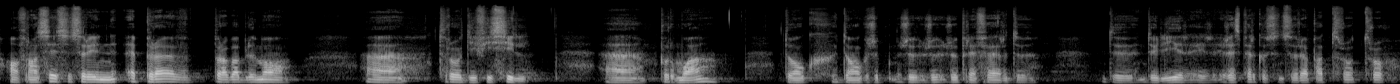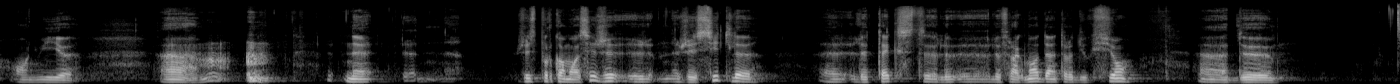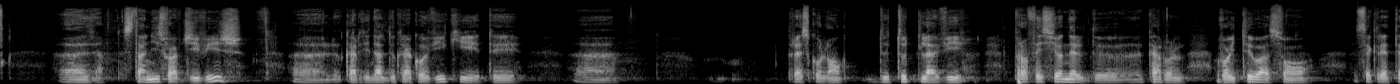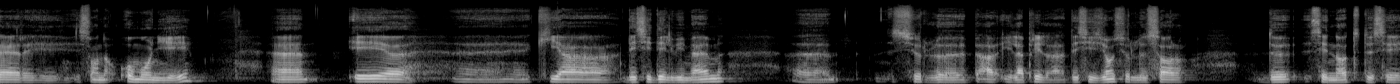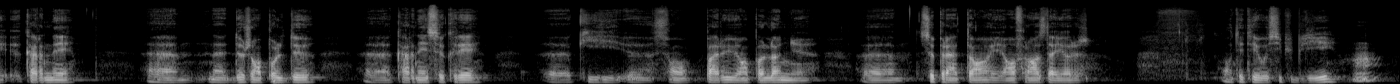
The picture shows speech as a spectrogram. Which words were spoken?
en français, ce serait une épreuve probablement euh, trop difficile euh, pour moi. Donc, donc je, je, préfère de, de, lire et j'espère que ce ne sera pas trop, trop ennuyeux. Euh, Juste pour commencer, je, cite le, euh, le, texte, le, le fragment d'introduction euh, de euh, Stanisław Dziwisz, euh, le cardinal de Cracovie, qui était euh, presque au long de toute la vie professionnelle de Karol Wojtyła, son secrétaire et, son aumônier. et euh, qui a décidé lui-même euh, sur le. Ah, il a pris la décision sur le sort de ses notes, de ses carnets euh, de Jean-Paul II, carnets secrets qui sont parus en Pologne ce printemps et en France d'ailleurs ont été aussi publiés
